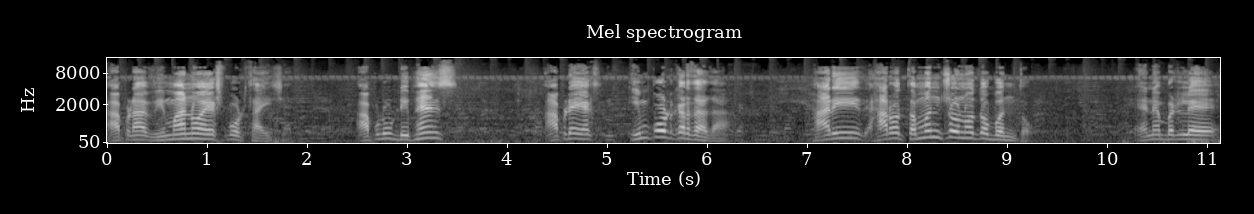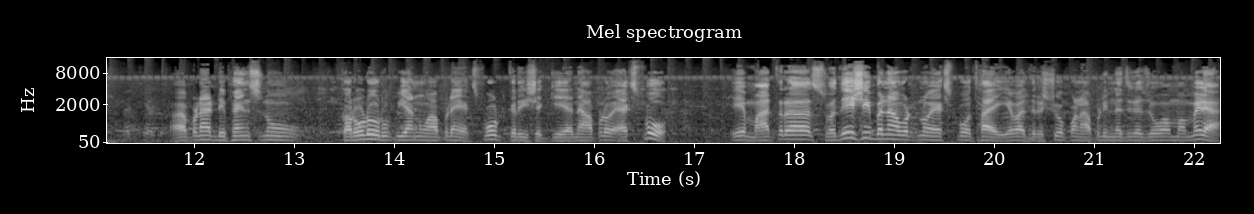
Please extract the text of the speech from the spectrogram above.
આપણા વિમાનો એક્સપોર્ટ થાય છે. આપણું ડિફેન્સ આપણે ઇમ્પોર્ટ કરતા હતા. હારી, હારો તમંચો નહોતો બનતો. એને બદલે આપણા ડિફેન્સનું કરોડો રૂપિયાનું આપણે એક્સપોર્ટ કરી શકીએ અને આપણો એક્સપો એ માત્ર સ્વદેશી બનાવટનો એક્સપો થાય એવા દ્રશ્યો પણ આપણી નજરે જોવામાં મળ્યા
